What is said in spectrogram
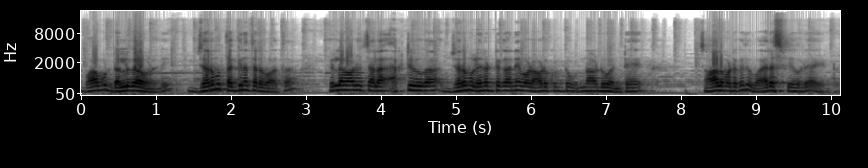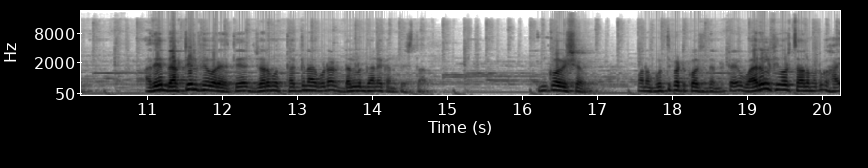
బాబు డల్గా ఉండి జ్వరము తగ్గిన తర్వాత పిల్లవాడు చాలా యాక్టివ్గా జ్వరం లేనట్టుగానే వాడు ఆడుకుంటూ ఉన్నాడు అంటే చాలా మటుకు అది వైరస్ ఫీవరే అయి ఉంటుంది. అదే బ్యాక్టీరియల్ ఫీవర్ అయితే జ్వరము తగ్గినా కూడా డల్గానే కనిపిస్తారు ఇంకో విషయం మనం గుర్తుపెట్టుకోవాల్సింది ఏంటంటే వైరల్ ఫీవర్ చాలా మటుకు హై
